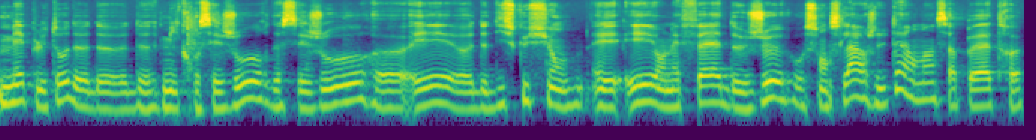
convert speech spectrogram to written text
mais plutôt de, micro-séjours, de séjours euh, et euh, de discussions. Et, en effet, de jeux au sens large du terme. Hein. Ça peut être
